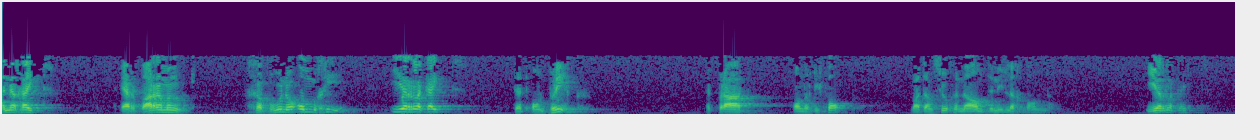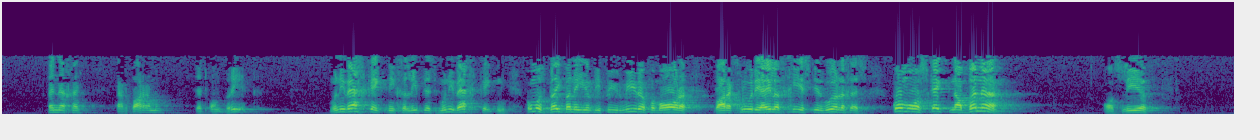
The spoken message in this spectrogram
innigheid, erbarming, gewone omgee, eerlikheid, dit ontbreek. Ek praat onder die volk wat dan sogenaamd in die lig wandel. Eerlikheid, innigheid, erbarming, dit ontbreek. Moenie wegkyk nie, geliefdes, moenie wegkyk nie. Kom ons bly binne hierdie vier mure vanmôre waar ek glo die Heilige Gees teenwoordig is. Kom ons kyk na binne. Ons leef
